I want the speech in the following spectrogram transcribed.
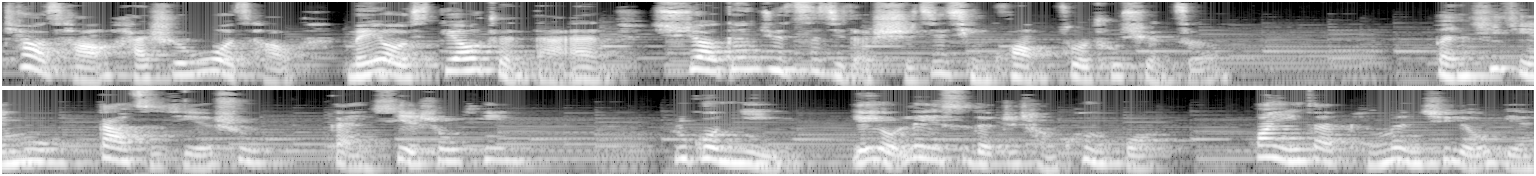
跳槽还是卧槽，没有标准答案，需要根据自己的实际情况做出选择。本期节目到此结束，感谢收听。如果你也有类似的职场困惑，欢迎在评论区留言，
